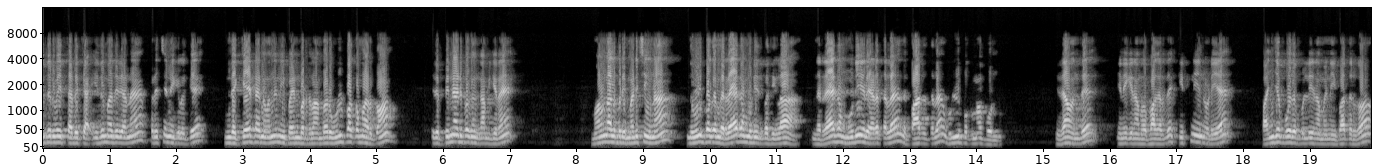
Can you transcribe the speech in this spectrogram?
உதிர்வை தடுக்க. இது மாதிரியான பிரச்சனைகளுக்கு இந்த கேட்டனை வந்து நீ பயன்படுத்தலாம். பாரு உள்பக்கமாக இருக்கும். இது பின்னாடி பக்கம் காமிக்கிறேன். முழங்கால் இப்படி மடிச்சிங்கன்னா இந்த உள்பக்கம் இந்த ரேகை முடியுது பார்த்தீங்களா இந்த ரேகை முடியிற இடத்துல இந்த பாதத்தில் உள் பக்கமாக போடணும். இதுதான் வந்து இன்னைக்கு நம்ம பார்க்குறது கிட்னியினுடைய பஞ்சபூத புள்ளி நம்ம இன்னைக்கு பார்த்துருக்கோம்.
